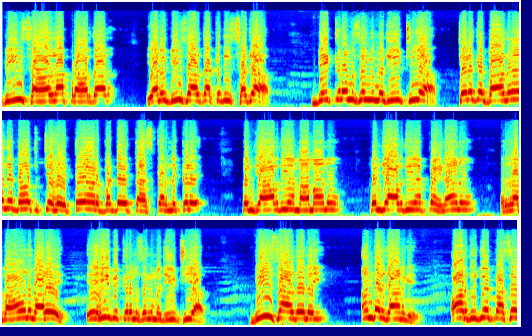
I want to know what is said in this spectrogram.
20 ਸਾਲ ਦਾ ਪ੍ਰਾਵਧਾਨ, ਯਾਨੀ 20 ਸਾਲ ਤੱਕ ਦੀ ਸਜ਼ਾ ਬਿਕਰਮ ਸਿੰਘ ਮਜੀਠੀਆ ਜਿਹੜੇ ਕਿ ਬਾਦਲਾਂ ਦੇ ਬਹੁਤ ਚਹੇਤੇ ਔਰ ਵੱਡੇ ਤਸਕਰ ਨਿਕਲੇ, ਪੰਜਾਬ ਦੀਆਂ ਮਾਵਾਂ ਨੂੰ, ਪੰਜਾਬ ਦੀਆਂ ਭੈਣਾਂ ਨੂੰ ਰਵਾਉਣ ਵਾਲੇ ਇਹੀ ਵਿਕਰਮ ਸਿੰਘ ਮਜੀਠੀਆ 20 ਸਾਲ ਦੇ ਲਈ ਅੰਦਰ ਜਾਣਗੇ ਔਰ ਦੂਜੇ ਪਾਸੇ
